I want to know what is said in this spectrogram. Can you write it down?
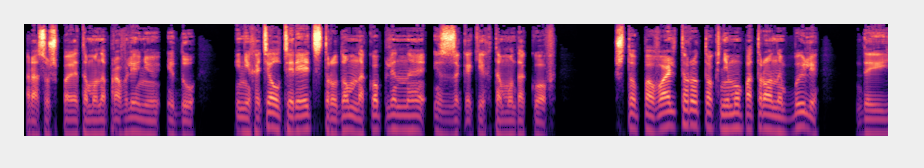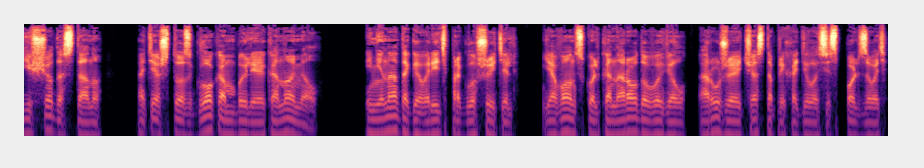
раз уж по этому направлению иду, и не хотел терять с трудом накопленное из-за каких-то мудаков. Что по Вальтеру, то к нему патроны были, да и еще достану, а те, что с Глоком были, экономил. И не надо говорить про глушитель. Я вон сколько народу вывел, оружие часто приходилось использовать.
